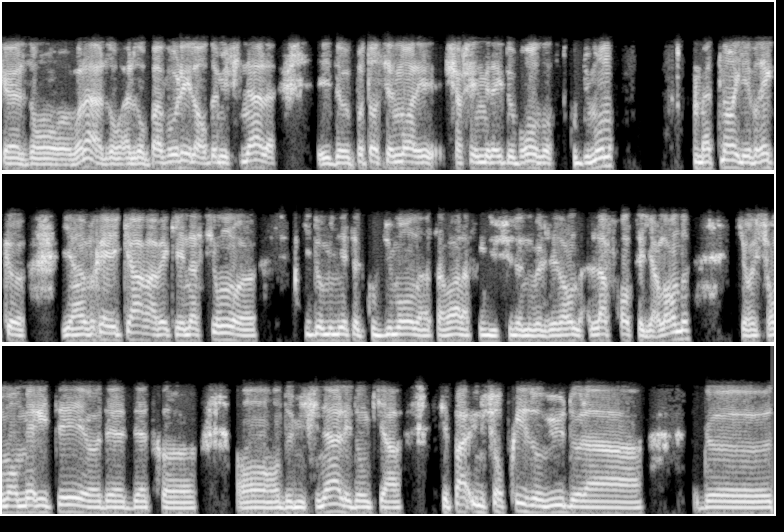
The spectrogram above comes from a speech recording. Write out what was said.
qu'elles ont voilà elles ont elles ont pas volé leur demi-finale et de potentiellement aller chercher une médaille de bronze dans cette Coupe du Monde. Maintenant, il est vrai qu'il y a un vrai écart avec les nations qui dominaient cette Coupe du Monde, à savoir l'Afrique du Sud, la Nouvelle-Zélande, la France et l'Irlande qui aurait sûrement mérité euh, d'être euh, en, demi-finale. Et donc, il y a, c'est pas une surprise au vu de la, de,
